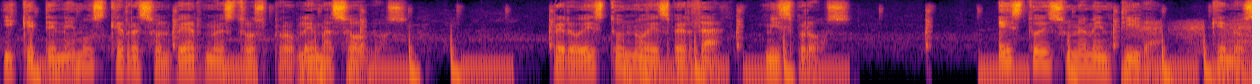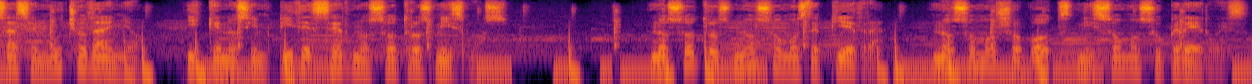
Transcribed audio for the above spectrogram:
y que tenemos que resolver nuestros problemas solos. Pero esto no es verdad, mis bros. Esto es una mentira, que nos hace mucho daño, y que nos impide ser nosotros mismos. Nosotros no somos de piedra, no somos robots ni somos superhéroes.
